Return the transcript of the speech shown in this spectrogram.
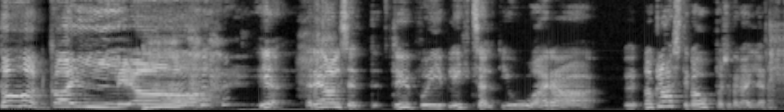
tahan kalja ja reaalselt tüüp võib lihtsalt juua ära, no klaaside kaupa seda kalja, noh.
